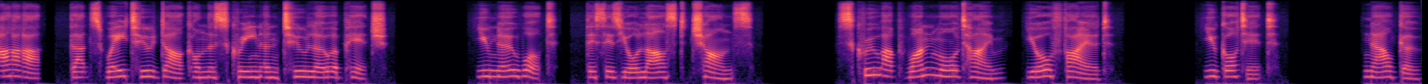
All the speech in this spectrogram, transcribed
Ah, that's way too dark on the screen and too low a pitch. You know what, this is your last chance. Screw up one more time, you're fired. You got it. Now go.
